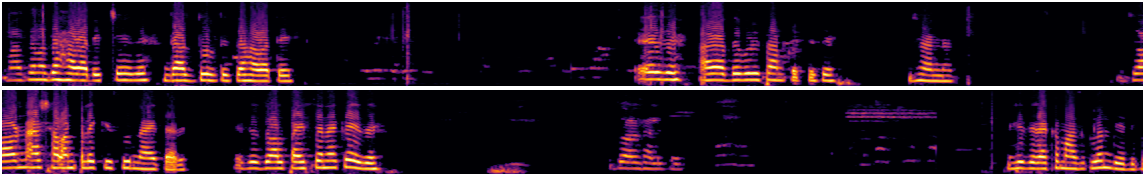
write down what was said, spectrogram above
মাঝে মাঝে হাওয়া দিচ্ছে গাছ দুলতেছে হাওয়াতে। এই যে করতেছে ঝর্ণা ঝর্ণা সাবান পেলে কিছু নাই তার। এই যে জল পাইছে নাকি, এই যে জল ঢালিতে ভেজে রাখা মাছগুলো দিয়ে দিব।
